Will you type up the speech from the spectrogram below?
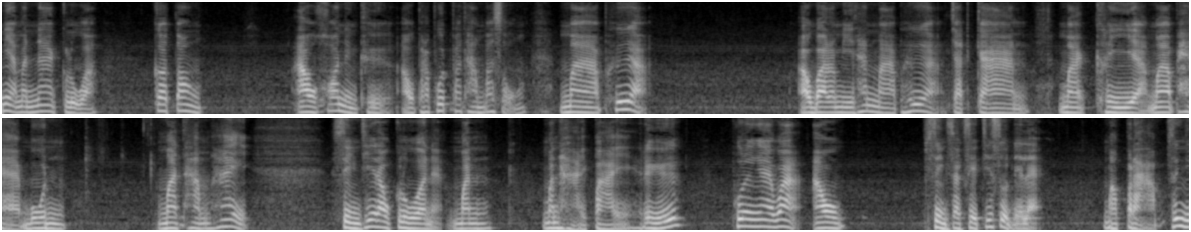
เนี่ยมันน่ากลัว ก็ต้องเอาข้อหนึ่งคือ เอาพระพุทธพระธรรมพระสงฆ์มาเพื่อ เอาบารมีท่านมาเพื่อจัดการ มาเคลียร์มาแผ่บุญ มาทำให้ สิ่งที่เรากลัวเนี่ยมันมันหายไป หรือพูดง่ายๆว่าเอาสิ่งศักดิ์สิทธิ์ที่สุดนี่แหละ มาปราบ ซึ่งจ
